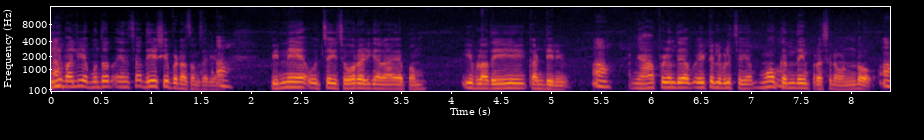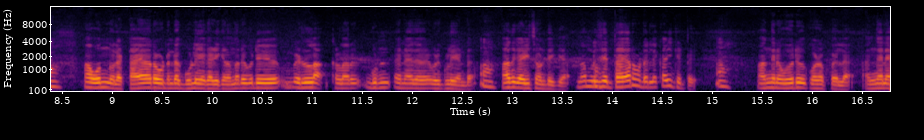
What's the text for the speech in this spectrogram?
ഈ വലിയ മുതിർ എന്ന് വെച്ചാൽ ദേഷ്യപ്പെട്ടാ സംസാരിക്കാം പിന്നെ ഉച്ചയ്ക്ക് ചോറ് കഴിക്കാനായപ്പം ഇവളതേ കണ്ടിന്യൂ ഞാൻ അപ്പോഴും വീട്ടിൽ വിളിച്ചു മോക്ക് എന്തെങ്കിലും പ്രശ്നമുണ്ടോ? ആ. ഒന്നുമില്ല. ടയറോഡിന്റെ ഗുളിക കഴിക്കണം. എന്നൊരു ഒരു വെള്ള കളർ ഒരു ഗുളിയുണ്ട് അത് കഴിച്ചോണ്ടിരിക്കുക നമ്മൾ ടയർ ടയറോഡല്ലേ കഴിക്കട്ടെ. അങ്ങനെ ഒരു കുഴപ്പമില്ല. അങ്ങനെ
